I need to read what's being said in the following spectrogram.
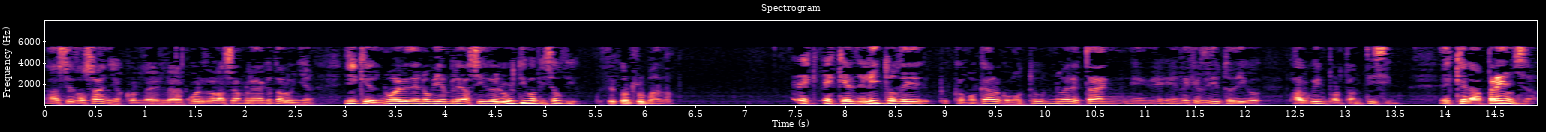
hace dos años con el acuerdo de la Asamblea de Cataluña y que el 9 de noviembre ha sido el último episodio. Fue consumado es, que el delito de, como claro, como tú no eres tan en, el ejercicio, te digo algo importantísimo, es que la prensa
